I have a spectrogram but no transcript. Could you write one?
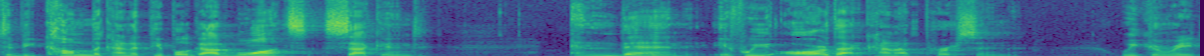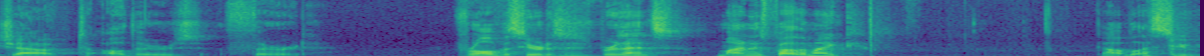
to become the kind of people God wants second, and then, if we are that kind of person, we can reach out to others third. From all of us here at Ascension Presents, my name is Father Mike. God bless you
